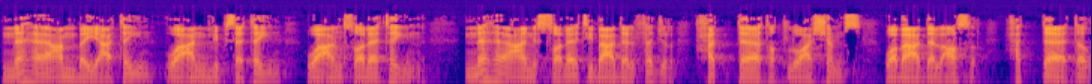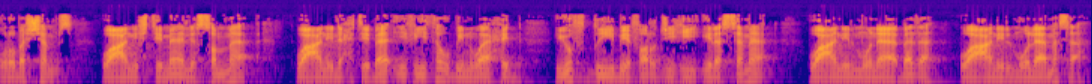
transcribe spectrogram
نهى عن بيعتين وعن لبستين وعن صلاتين نهى عن الصلاة بعد الفجر حتى تطلع الشمس وبعد العصر حتى تغرب الشمس وعن اشتمال الصماء وعن الاحتباء في ثوب واحد يفضي بفرجه إلى السماء. وعن المنابذة وعن الملامسة.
